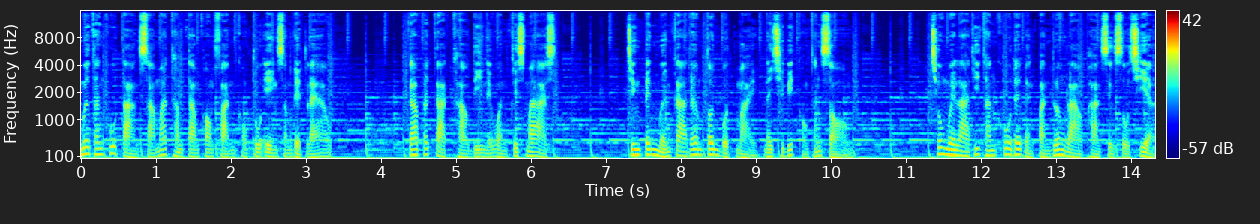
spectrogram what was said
เมื่อทั้งคู่ต่างสามารถทำตามความฝันของตัวเองสำเร็จแล้ว การประกาศข่าวดีในวันคริสต์มาสจึงเป็นเหมือนการเริ่มต้นบทใหม่ในชีวิตของทั้งสอง ช่วงเวลาที่ทั้งคู่ได้แบ่งปันเรื่องราวผ่านสื่อโซเชียล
